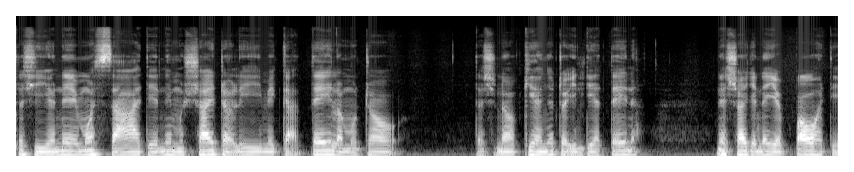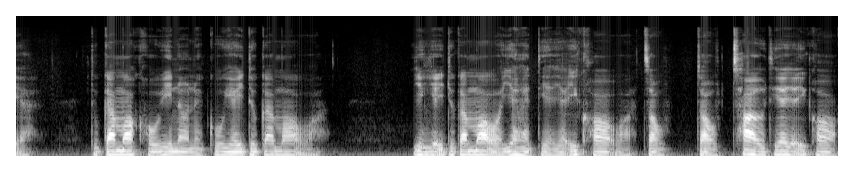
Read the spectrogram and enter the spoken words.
ta chỉ nè mua xả thì nè, một sai trở đi mấy cả tê là một trâu ta chỉ nó kia nhớ cho India tê nè. Nên sai cho nên giờ bao thì tụ cá mò khẩu vị nó này cú giờ tụ cá mò à nhưng giờ tụ cá mò à nhưng hay thì giờ ít khó à giàu giàu sau thì giờ ít khó.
